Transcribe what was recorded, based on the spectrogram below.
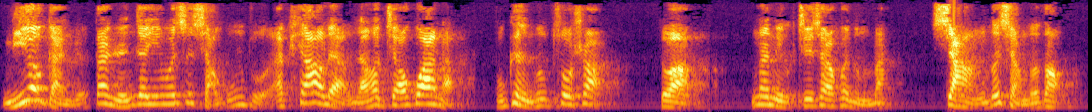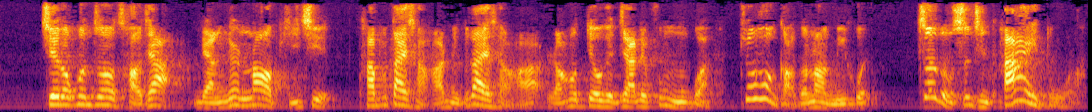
你有感觉，但人家因为是小公主，哎漂亮，然后娇惯了，不肯做事儿，对吧？那你接下来会怎么办？想都想得到。结了婚之后吵架，两个人闹脾气，他不带小孩，你不带小孩，然后丢给家里父母管，最后搞得闹离婚，这种事情太多了。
